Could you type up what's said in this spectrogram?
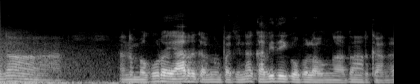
பார்த்தீங்கன்னா நம்ம கூட யார் இருக்காங்கன்னு பார்த்தீங்கன்னா கவிதை கோபால் அவங்க தான் இருக்காங்க.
